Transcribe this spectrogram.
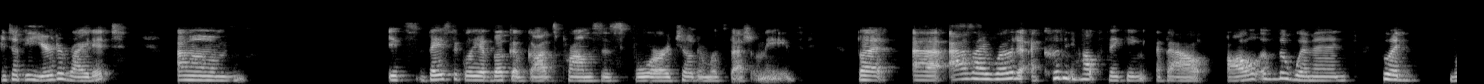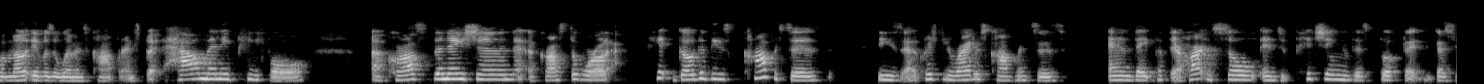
it took a year to write it. Um, it's basically a book of God's promises for children with special needs. But uh, as I wrote it, I couldn't help thinking about all of the women who had, well, it was a women's conference, but how many people across the nation, across the world, go to these conferences, these uh, Christian writers conferences, and they put their heart and soul into pitching this book that that's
